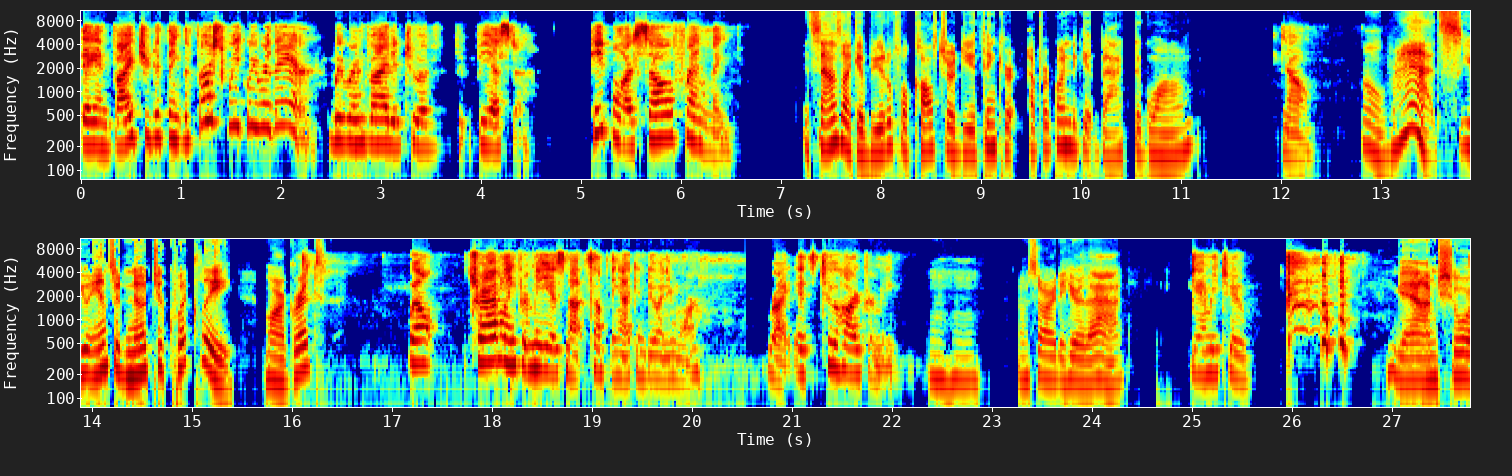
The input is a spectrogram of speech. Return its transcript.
They invite you to think. The first week we were there, we were invited to a fiesta. People are so friendly. It sounds like a beautiful culture. Do you think you're ever going to get back to Guam? No. Oh, rats. You answered no too quickly, Margaret. Well, traveling for me is not something I can do anymore. Right. It's too hard for me. Hmm I'm sorry to hear that. Yeah, me too. Yeah, I'm sure.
